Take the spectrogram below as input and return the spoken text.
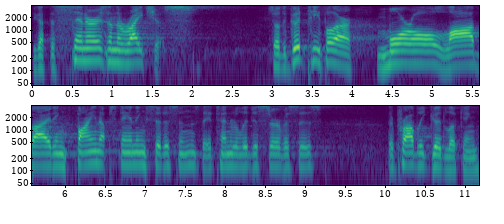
You got the sinners and the righteous. So the good people are moral, law abiding, fine, upstanding citizens. They attend religious services. They're probably good looking.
